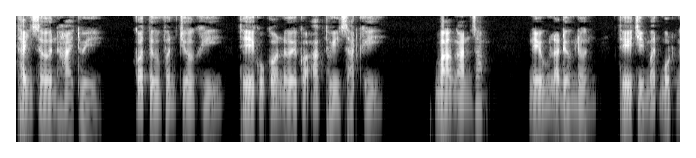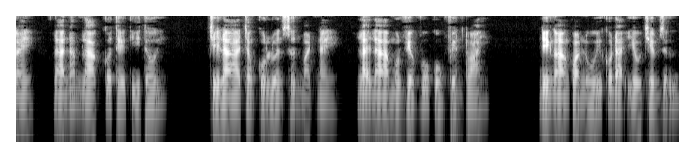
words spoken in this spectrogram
Thanh Sơn Hải Thủy, Có từ vân trường khí, Thì cũng có nơi có ác thủy sát khí. Ba ngàn dặm, Nếu là đường lớn, Thì chỉ mất một ngày là Nam Lạc có thể đi tới. Chỉ là trong côn luân sơn mạch này, Lại là một việc vô cùng phiền toái. Đi ngang qua núi có đại yêu chiếm giữ,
